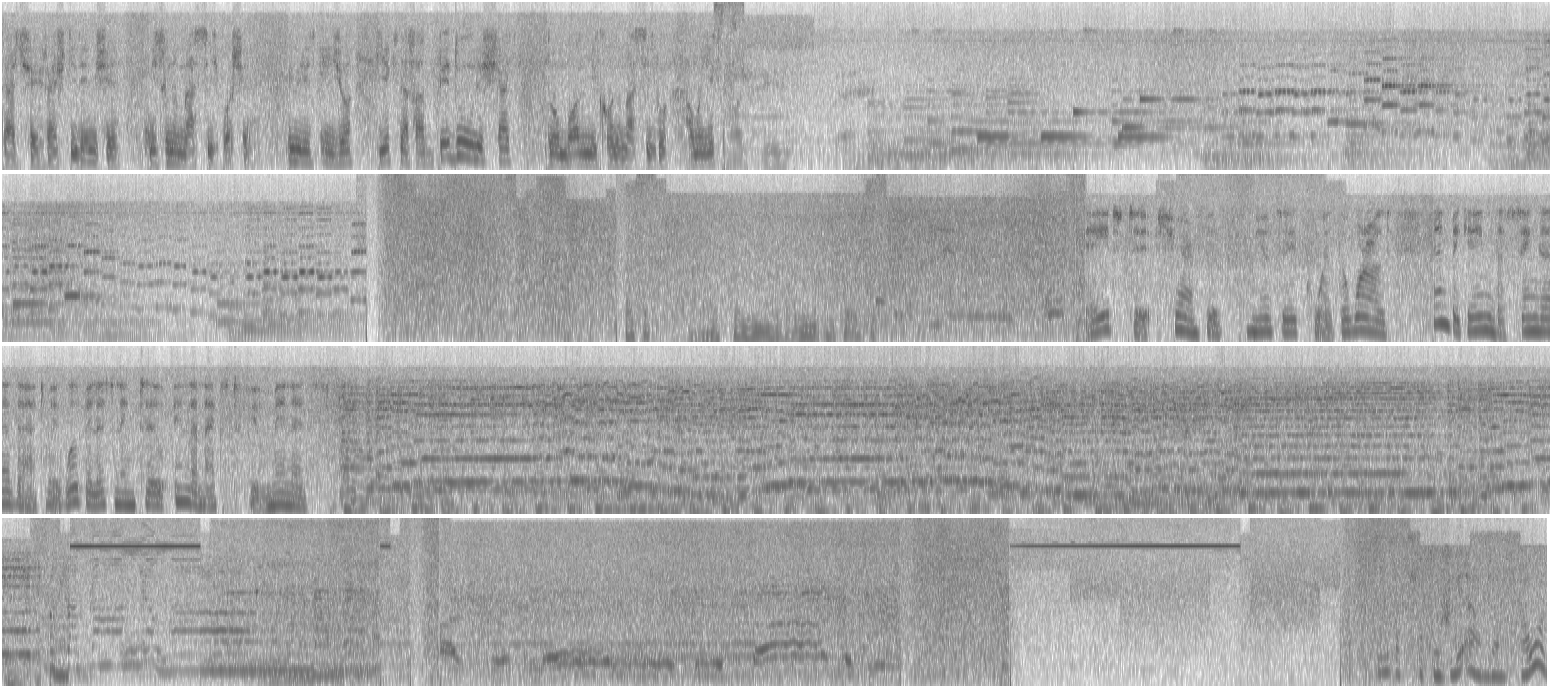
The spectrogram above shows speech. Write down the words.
در چهرش دیده میشه می‌تونه مسیح باشه؟ می‌بینید اینجا یک نفر بدون شک دنبال می‌کنه مسیح رو اما یک to share his music with the world and became the singer that we will be listening to in the next few minutes.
